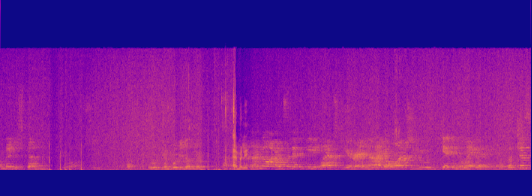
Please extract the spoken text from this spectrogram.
I made a stamp. You. You can put it on your. Emily. I know I wasn't at the meeting last year, and I don't want to get in the way of anything, but just,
